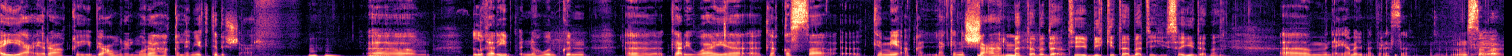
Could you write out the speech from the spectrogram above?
أي عراقي بعمر المراهقة لم يكتب الشعر. آه الغريب أنه يمكن آه كرواية آه كقصة آه كمية أقل. لكن الشعر متى بدأت بكتابته سيدة؟ بان؟ من أيام المدرسة من الصغر.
